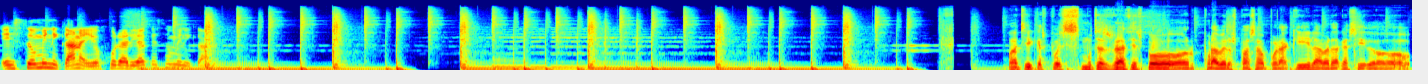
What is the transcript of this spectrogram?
Es dominicana, yo juraría que es dominicana. Bueno, chicas, pues muchas gracias por, haberos pasado por aquí. La verdad que ha sido un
